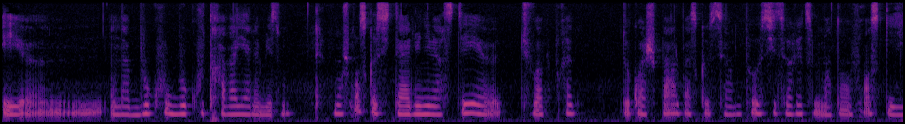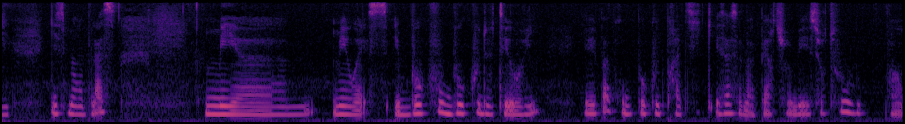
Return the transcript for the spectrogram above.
Et euh, on a beaucoup, beaucoup de travail à la maison. Bon, je pense que si tu es à l'université, euh, tu vois à peu près de quoi je parle parce que c'est un peu aussi ce rythme maintenant en France qui, qui se met en place. Mais, euh, mais ouais, c'est beaucoup, beaucoup de théorie. Il n'y avait pas beaucoup de pratique et ça, ça m'a perturbée. Surtout, enfin,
